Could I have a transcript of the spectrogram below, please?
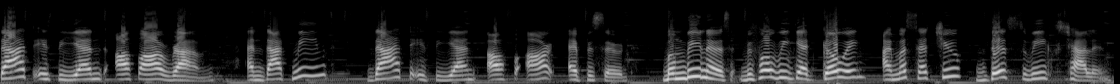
that is the end of our round. And that means that is the end of our episode. Bambinos, before we get going, I must set you this week's challenge.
